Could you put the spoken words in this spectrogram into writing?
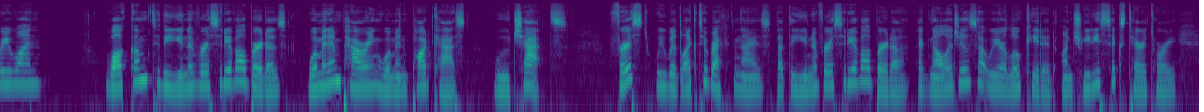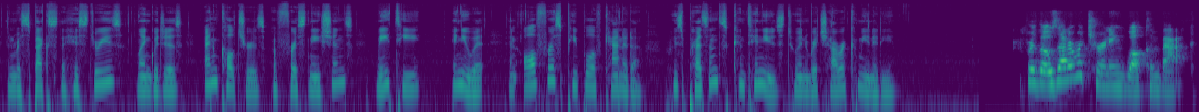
everyone. Welcome to the University of Alberta's Women Empowering Women podcast, Woo Chats. First, we would like to recognize that the University of Alberta acknowledges that we are located on Treaty 6 territory and respects the histories, languages, and cultures of First Nations, Metis, Inuit, and all First People of Canada, whose presence continues to enrich our community. For those that are returning, welcome back.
